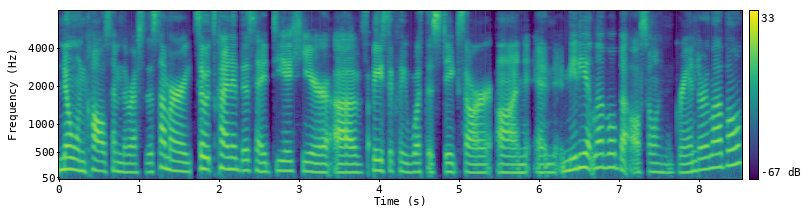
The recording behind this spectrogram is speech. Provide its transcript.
no one calls him the rest of the summer. So it's kind of this idea here of basically what the stakes are on an immediate level, but also on a grander level.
